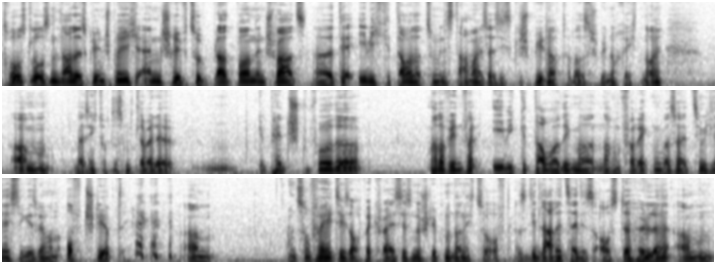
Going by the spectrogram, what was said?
trostlosen Ladescreen, sprich einen Schriftzug Bloodborne in Schwarz, äh, der ewig gedauert hat, zumindest damals, als ich es gespielt habe. Da war das Spiel noch recht neu. Ähm, weiß nicht, ob das mittlerweile gepatcht wurde hat auf jeden Fall ewig gedauert, immer nach dem Verrecken, was halt ziemlich lästig ist, wenn man oft stirbt. ähm, und so verhält sich es auch bei Crisis, nur stirbt man da nicht so oft. Also die Ladezeit ist aus der Hölle. Ähm,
